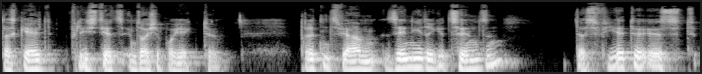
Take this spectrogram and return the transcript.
Das Geld fließt jetzt in solche Projekte. Drittens, wir haben sehr niedrige Zinsen. Das vierte ist,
